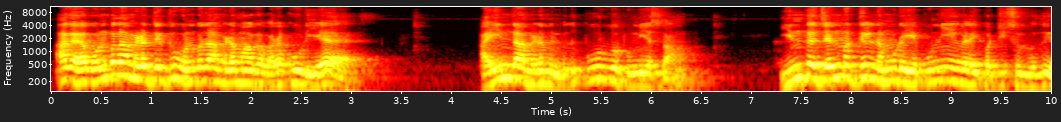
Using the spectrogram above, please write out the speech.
ஆக ஒன்பதாம் இடத்திற்கு ஒன்பதாம் இடமாக வரக்கூடிய ஐந்தாம் இடம் என்பது பூர்வ புண்ணியஸ்தானம். இந்த ஜென்மத்தில் நம்முடைய புண்ணியங்களை பற்றி சொல்வது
